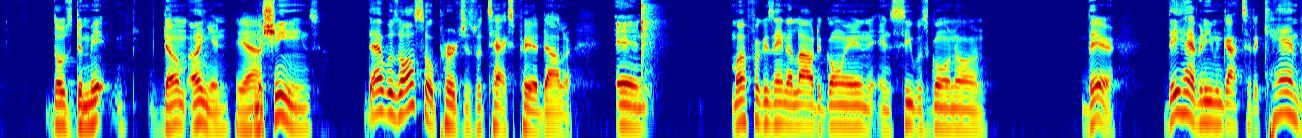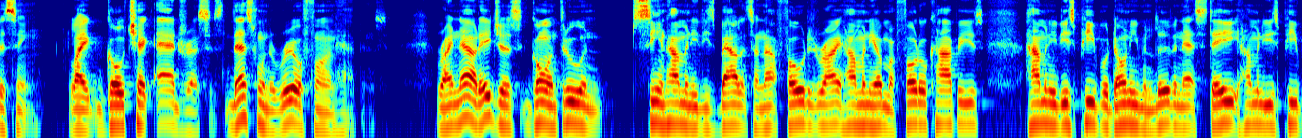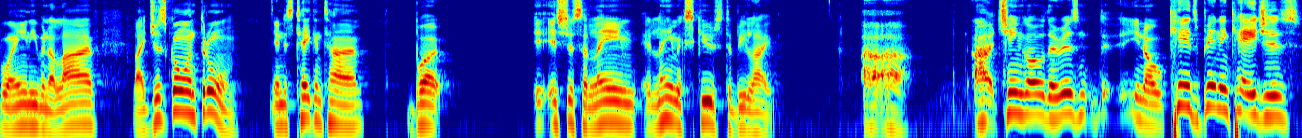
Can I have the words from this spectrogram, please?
Those demi- Dominion Yeah. machines that was also purchased with taxpayer dollar, and motherfuckers ain't allowed to go in and see what's going on there. They haven't even got to the canvassing. Like go check addresses. That's when the real fun happens. Right now they just going through and seeing how many of these ballots are not folded right, how many of them are photocopies, how many of these people don't even live in that state, how many of these people ain't even alive. Like just going through them, and it's taking time, but it's just a lame, a lame excuse to be like, uh, uh, Chingo, there isn't, you know, kids been in cages.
